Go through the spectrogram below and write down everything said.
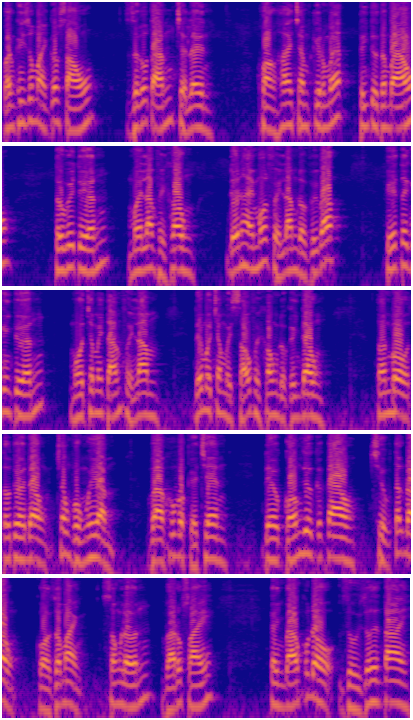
bán kính gió mạnh cấp 6, giật cấp 8 trở lên, khoảng 200 km tính từ tâm bão. Từ vĩ tuyến 15,0 đến 21,5 độ vĩ Bắc, phía tây kinh tuyến 118,5 đến 116,0 độ kinh Đông. Toàn bộ tàu thuyền động trong vùng nguy hiểm và khu vực kể trên đều có nguy cơ cao chịu tác động của gió mạnh, sóng lớn và lốc xoáy. Cảnh báo cấp độ rủi ro thiên tai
